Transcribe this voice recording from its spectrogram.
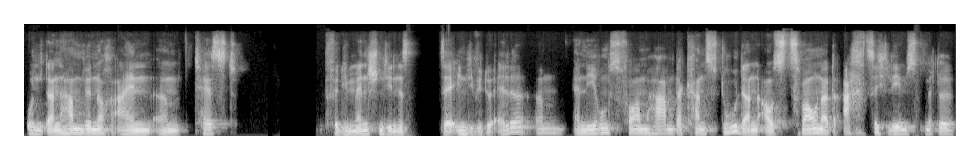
Und dann haben wir noch einen ähm, Test für die Menschen, die eine sehr individuelle ähm, Ernährungsform haben. Da kannst du dann aus 280 Lebensmittel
